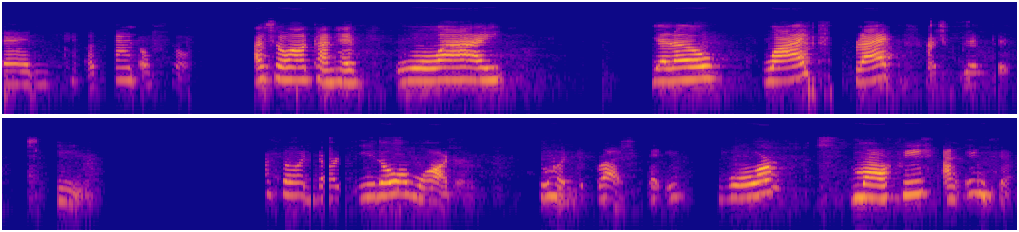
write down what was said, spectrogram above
than a can of soda. Azor can have white, yellow, white, black, skin. Azor don't eat over water to prey. They eat worms, small fish, and insects.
